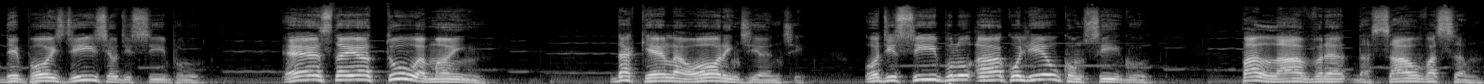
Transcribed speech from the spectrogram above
Depois disse ao discípulo: Esta é a tua mãe. Daquela hora em diante, o discípulo a acolheu consigo. Palavra da salvação.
